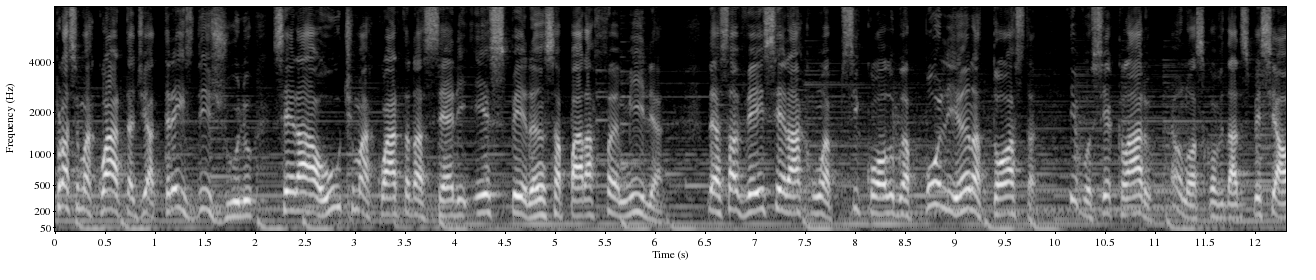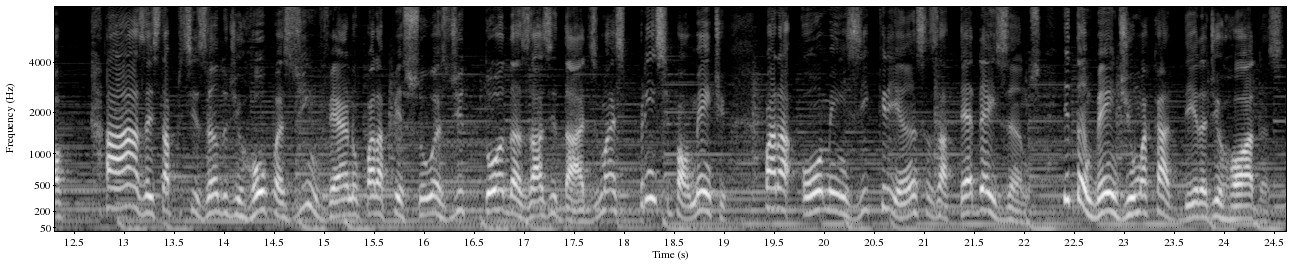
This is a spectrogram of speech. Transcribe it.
Próxima quarta, dia 3 de julho, será a última quarta da série Esperança para a Família. Dessa vez será com a psicóloga Poliana Tosta. E você, claro, é o nosso convidado especial. A ASA está precisando de roupas de inverno para pessoas de todas as idades, mas principalmente para homens e crianças até 10 anos, e também de uma cadeira de rodas.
